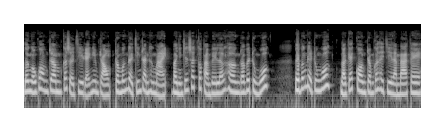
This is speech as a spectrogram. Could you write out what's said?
đội ngũ của ông Trump có sự chia rẽ nghiêm trọng trong vấn đề chiến tranh thương mại và những chính sách có phạm vi lớn hơn đối với Trung Quốc. Về vấn đề Trung Quốc, nội các của ông Trump có thể chia làm ba phe,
